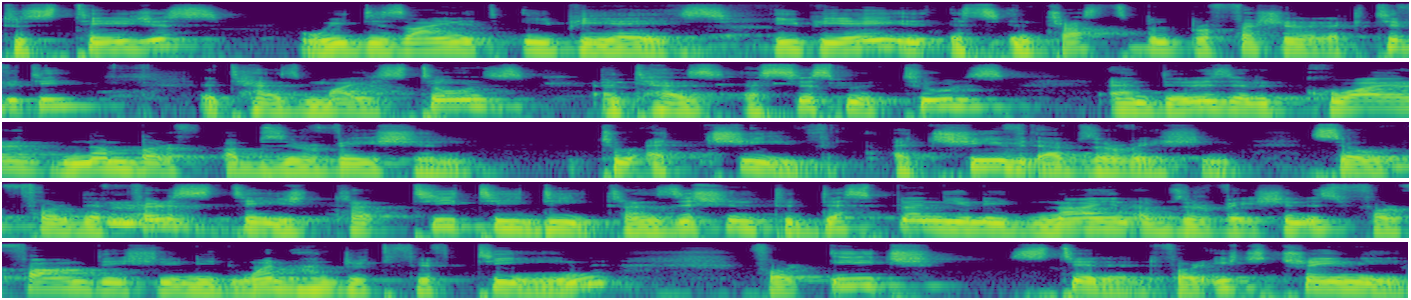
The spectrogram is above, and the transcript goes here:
to stages, we design it EPAs. EPA is entrustable professional activity. It has milestones, it has assessment tools, and there is a required number of observation to achieve, achieved observation. So for the first stage, TTD, transition to discipline, you need nine observations. For foundation, you need 115 for each student, for each trainee.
